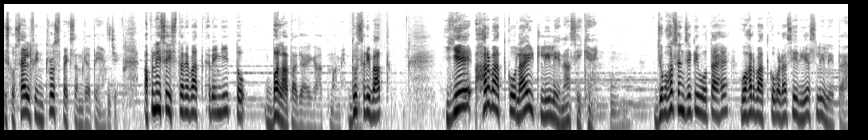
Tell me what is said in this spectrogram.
इसको सेल्फ इंट्रोस्पेक्शन कहते हैं। जी। अपने से इस तरह बात करेंगी तो बल आता जाएगा आत्मा में। दूसरी बात ये हर बात को लाइटली लेना सीखें। जो बहुत सेंसिटिव होता है वो हर बात को बड़ा सीरियसली लेता है।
